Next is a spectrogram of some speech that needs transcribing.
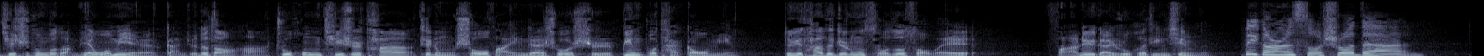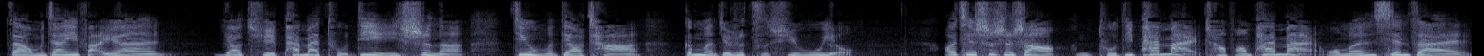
其实通过短片，我们也感觉得到哈，朱红其实他这种手法应该说是并不太高明。对于他的这种所作所为，法律该如何定性呢？被告人所说的，在我们江阴法院要去拍卖土地一事呢，经我们调查，根本就是子虚乌有。而且事实上，土地拍卖、厂房拍卖，我们现在。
